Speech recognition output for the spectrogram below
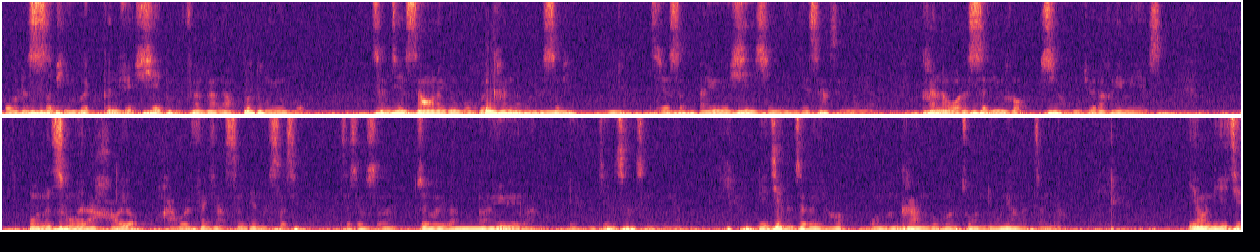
我的视频会根据系统分发到不同用户，成千上万的用户会看到我的视频。这就是人与信息连接产生流量。看了我的视频后，小龙觉得很有意思，我们成为了好友，会分享身边的事情。这就是最后一个人与人连接产生流量。理解了这个以后，我们看如何做流量的增长。要理解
